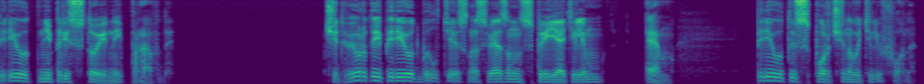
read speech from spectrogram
период непристойной правды. Четвертый период был тесно связан с приятелем М, период испорченного телефона.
